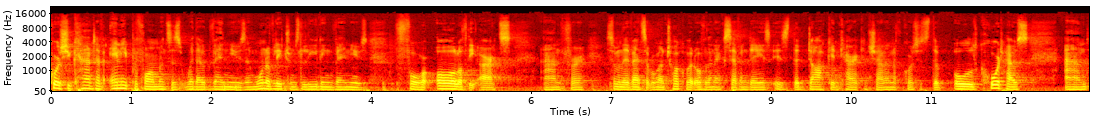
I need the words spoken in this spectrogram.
Course, you can't have any performances without venues, and one of Leitrim's leading venues for all of the arts and for some of the events that we're going to talk about over the next seven days is the dock in Carrick-on-Shannon. Of course, it's the old courthouse, and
